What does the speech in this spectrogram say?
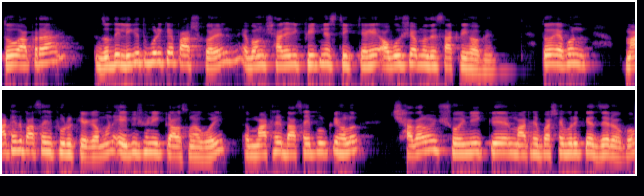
তো আপনারা যদি লিখিত পরীক্ষায় পাশ করেন এবং শারীরিক ফিটনেস ঠিক থাকে, অবশ্যই আপনাদের চাকরি হবে। তো এখন মাঠের বাছাই প্রক্রিয়া কেমন? এই বিষয় নিয়ে একটু আলোচনা করি। তো মাঠের বাছাই প্রক্রিয়া হলো, সাধারণ সৈনিকের মাঠের বাছাই প্রক্রিয়া যেরকম,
